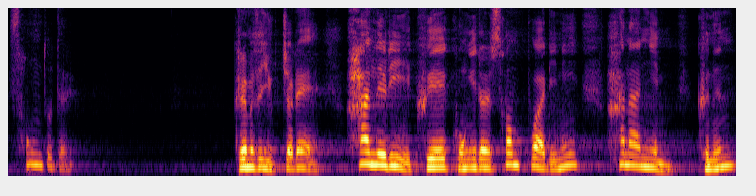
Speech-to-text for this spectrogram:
성도들. 그러면서 6절에 하늘이 그의 공의를 선포하리니 하나님 그는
